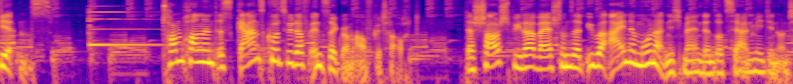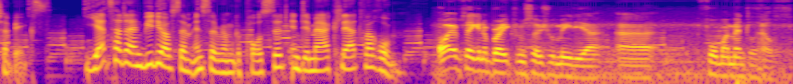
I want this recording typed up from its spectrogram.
Viertens. Tom Holland ist ganz kurz wieder auf Instagram aufgetaucht. Der Schauspieler war ja schon seit über einem Monat nicht mehr in den sozialen Medien unterwegs. Jetzt hat er ein Video auf seinem Instagram gepostet, in dem er erklärt, warum. I have taken a break from social media uh, for my mental health.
